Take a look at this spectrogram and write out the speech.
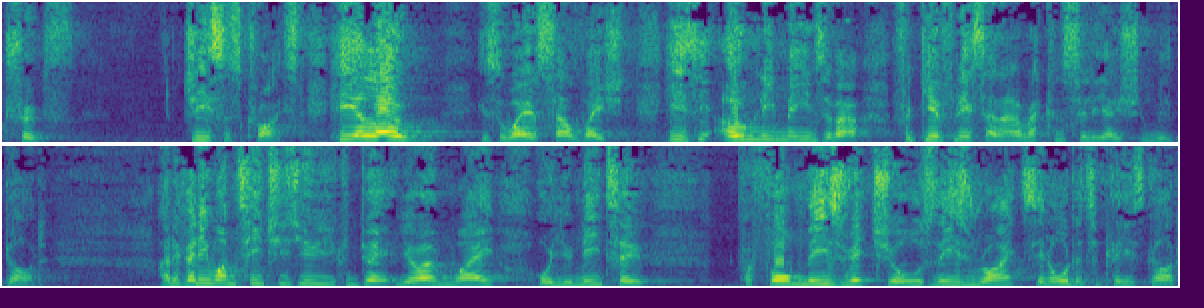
truth. Jesus Christ. He alone is the way of salvation. He is the only means of our forgiveness and our reconciliation with God. And if anyone teaches you you can do it your own way, or you need to perform these rituals, these rites in order to please God,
